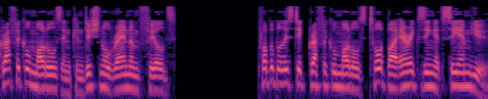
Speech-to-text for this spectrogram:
Graphical models and conditional random fields. Probabilistic graphical models taught by Eric Xing at CMU.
